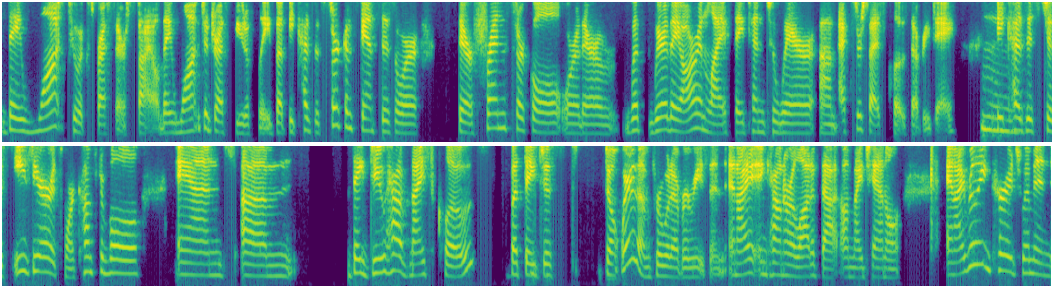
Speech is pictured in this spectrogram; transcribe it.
they want to express their style, they want to dress beautifully, but because of circumstances or their friend circle or their what where they are in life, they tend to wear um, exercise clothes every day mm. because it's just easier, it's more comfortable, and um, they do have nice clothes, but they just don't wear them for whatever reason. And I encounter a lot of that on my channel. And I really encourage women,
